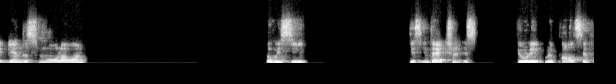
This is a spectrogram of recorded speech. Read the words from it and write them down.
again, the smaller one. So we see this interaction is purely repulsive.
